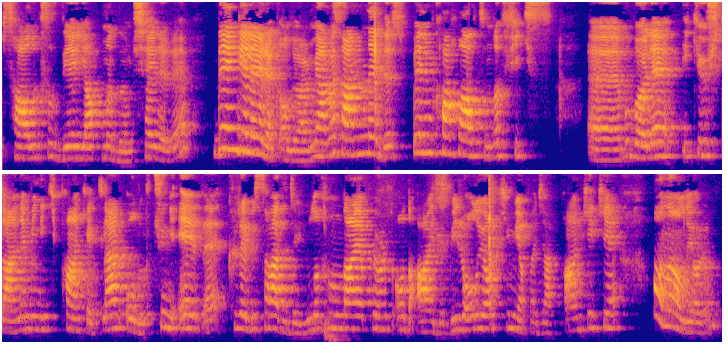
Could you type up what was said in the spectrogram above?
sağlıksız diye yapmadığım şeyleri dengeleyerek alıyorum. Yani mesela nedir? Benim kahvaltımda fix ee, bu böyle 2-3 tane minik pankekler olur. Çünkü evde krebi sadece yulafından yapıyoruz. O da ayda bir oluyor. Kim yapacak pankeki? Onu alıyorum.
